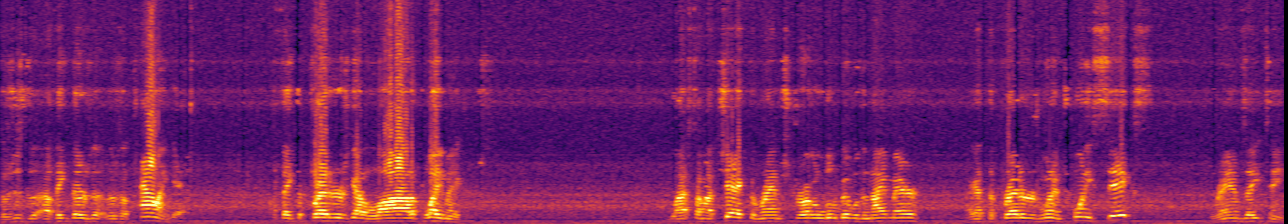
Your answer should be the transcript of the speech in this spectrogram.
There's just, I think there's a, there's a talent gap. I think the Predators got a lot of playmakers. Last time I checked, the Rams struggled a little bit with the nightmare. I got the Predators winning 26, Rams 18.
